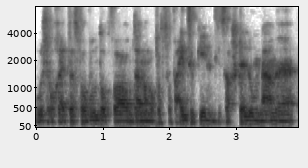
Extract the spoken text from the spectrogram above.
wo ich auch etwas verwundert war, um da nochmal kurz darauf einzugehen, in dieser Stellungnahme,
